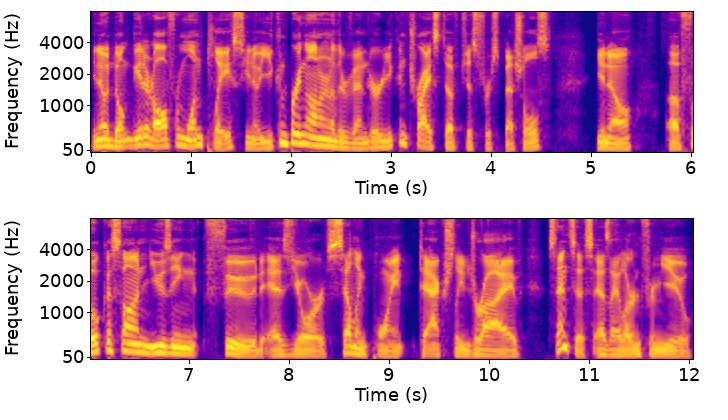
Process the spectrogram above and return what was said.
You know, don't get it all from one place. You know, you can bring on another vendor. You can try stuff just for specials. You know, uh, focus on using food as your selling point to actually drive census, as I learned from you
